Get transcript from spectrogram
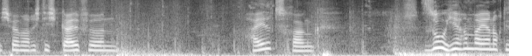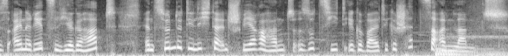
Ich wäre mal richtig geil für einen Heiltrank. So, hier haben wir ja noch dieses eine Rätsel hier gehabt. Entzündet die Lichter in schwerer Hand, so zieht ihr gewaltige Schätze an Land.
